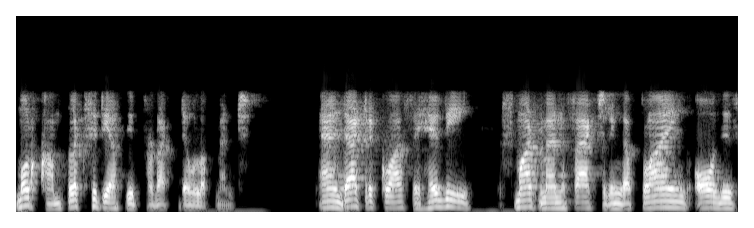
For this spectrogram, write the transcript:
more complexity of the product development. And that requires a heavy smart manufacturing, applying all these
